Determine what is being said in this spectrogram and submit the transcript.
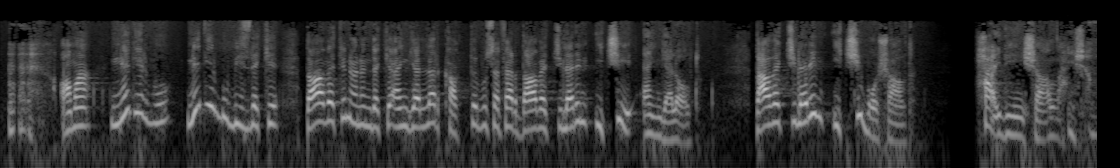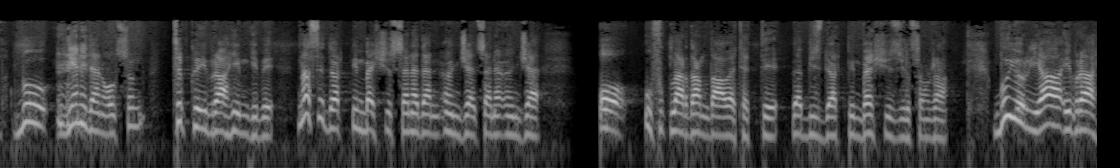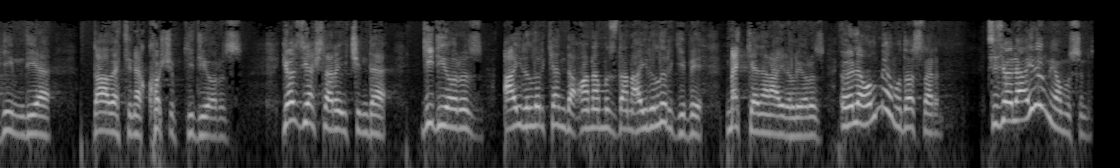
Ama nedir bu? Nedir bu bizdeki davetin önündeki engeller kalktı. Bu sefer davetçilerin içi engel oldu. Davetçilerin içi boşaldı. Haydi inşallah. İnşallah. Bu yeniden olsun tıpkı İbrahim gibi. Nasıl 4500 seneden önce sene önce o ufuklardan davet etti ve biz 4500 yıl sonra buyur ya İbrahim diye davetine koşup gidiyoruz. Gözyaşları içinde gidiyoruz. Ayrılırken de anamızdan ayrılır gibi Mekke'den ayrılıyoruz. Öyle olmuyor mu dostlarım? Siz öyle ayrılmıyor musunuz?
